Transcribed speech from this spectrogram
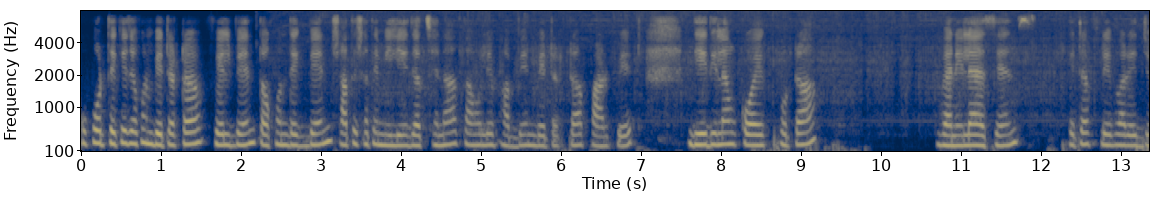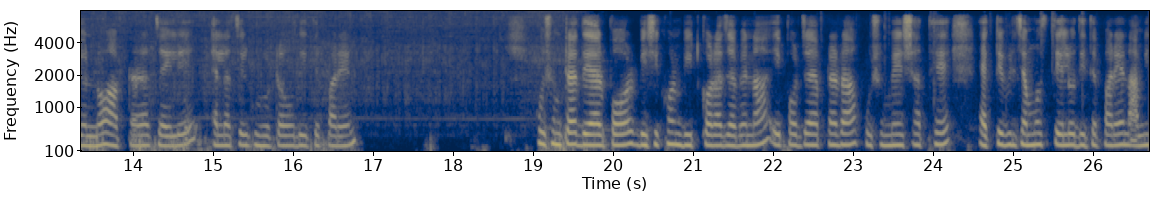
উপর থেকে যখন বেটারটা ফেলবেন তখন দেখবেন সাথে সাথে মিলিয়ে যাচ্ছে না, তাহলে ভাববেন বেটারটা পারফেক্ট। দিয়ে দিলাম কয়েক ফোঁটা ভ্যানিলা এসেন্স। এটা ফ্লেভারের জন্য আপনারা চাইলে এলাচের গুঁড়োটাও দিতে পারেন। কুসুমটা দেওয়ার পর বেশিক্ষণ বিট করা যাবে না। এ পর্যায়ে আপনারা কুসুমের সাথে এক টেবিল চামচ তেলও দিতে পারেন। আমি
